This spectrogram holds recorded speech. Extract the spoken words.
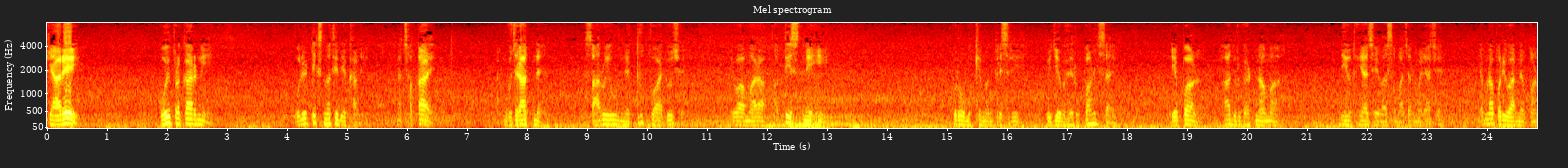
ક્યારેય કોઈ પ્રકારની પોલિટિક્સ નથી દેખાડી ને છતાંય ગુજરાતને સારું એવું નેતૃત્વ આપ્યું છે એવા અમારા અતિ સ્નેહી પૂર્વ મુખ્યમંત્રી શ્રી વિજયભાઈ રૂપાણી સાહેબ. એ પણ આ દુર્ઘટનામાં દેવ થયા છે એવા સમાચાર મળ્યા છે. એમના પરિવારને પણ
